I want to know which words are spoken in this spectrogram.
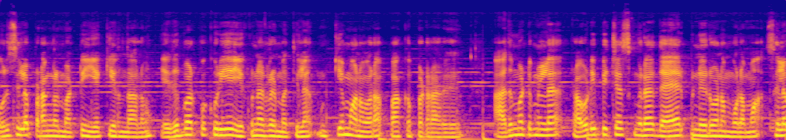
ஒரு சில படங்கள் மட்டும் இயக்கியிருந்தாலும் எதிர்பார்ப்புக்குரிய இயக்குனர்கள் மத்தியில் முக்கியமானவராக பார்க்கப்படுறாரு. அது மட்டும் இல்லை ரவுடி பிக்சர்ஸ்ங்கிற தயாரிப்பு நிறுவனம் மூலமாக சில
